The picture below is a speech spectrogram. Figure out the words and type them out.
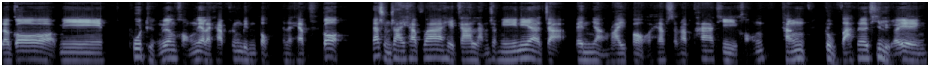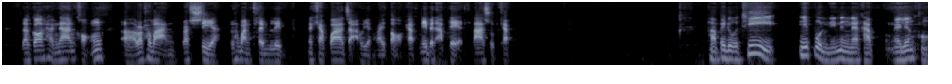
แล้วก็มีพูดถึงเรื่องของเนี่ยแหละครับเครื่องบินตกนะครับ ก็น่าสนใจครับว่าเหตุการณ์หลังจากนี้เนี่ยจะเป็นอย่างไรต่อครับสำหรับท่าทีของทั้งกลุ่มวากเนอร์ที่เหลือเอง แล้วก็ทางด้านของรัฐบาลรัสเซีย รัฐบาลเคลมลินนะครับว่าจะเอาอย่างไรต่อครับ นี่เป็นอัปเดตล่าสุดครับพาไปดูที่ญี่ปุ่นนิดนึงนะครับ ในเรื่องของ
